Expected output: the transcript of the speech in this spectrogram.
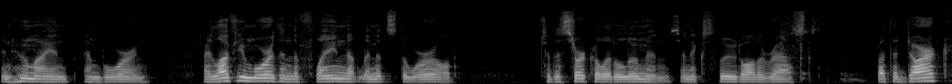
in whom I am born, I love you more than the flame that limits the world to the circle it illumines and exclude all the rest. But the dark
